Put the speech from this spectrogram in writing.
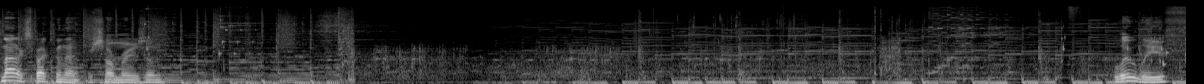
Was not expecting that for some reason. Blue leaf.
